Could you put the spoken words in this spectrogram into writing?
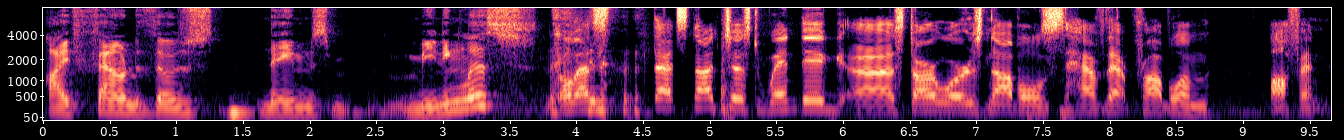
I found those names meaningless. well that's that's not just wendig uh, star wars novels have that problem often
